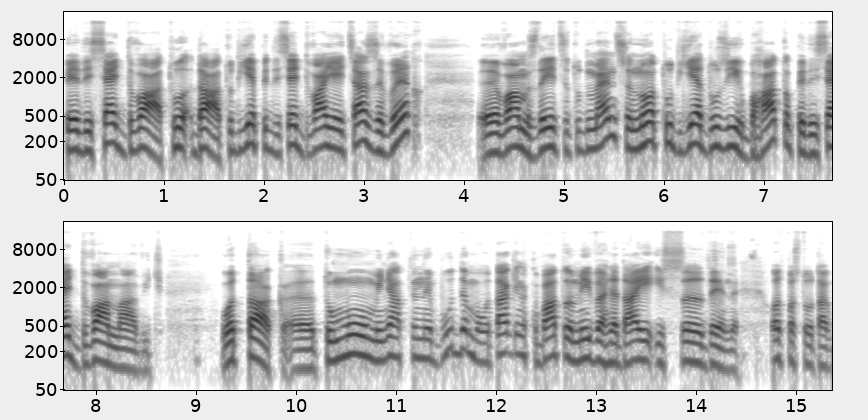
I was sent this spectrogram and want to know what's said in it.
52. Тут, да, тут є 52 яйця живих. е, вам здається тут менше, але тут є дуже їх багато, 52 навіть. От так. е, Тому міняти не будемо. Отак інкубатор мій виглядає із середини. От просто отак,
